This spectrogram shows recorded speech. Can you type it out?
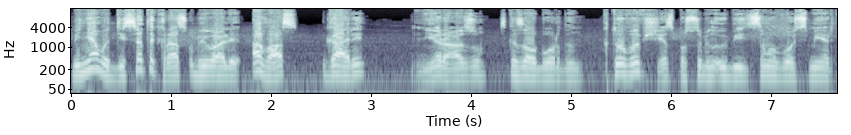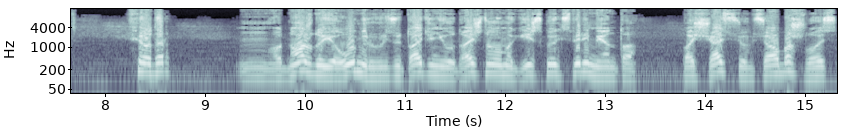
Меня вот десяток раз убивали, а вас, Гарри? «Ни разу», — сказал Борден. «Кто вообще способен убить самого смерть?» «Федор?» «Однажды я умер в результате неудачного магического эксперимента. По счастью, все обошлось.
